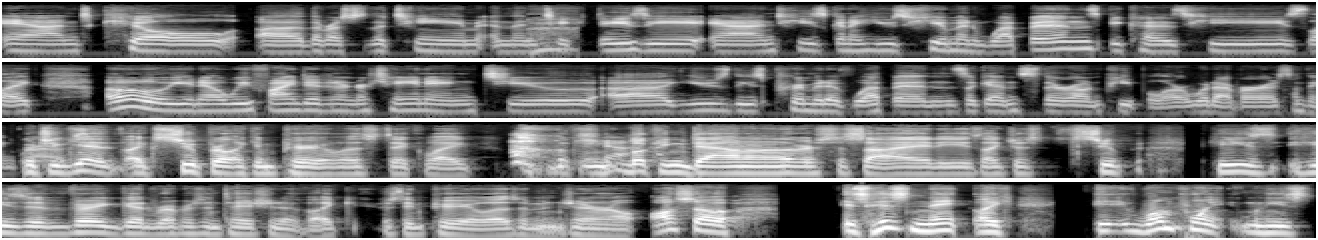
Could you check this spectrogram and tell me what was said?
and kill uh, the rest of the team and then take Daisy. And he's going to use human weapons because he's like, oh, you know, we find it entertaining to uh, use these primitive weapons against their own people or whatever, or something. Gross. Which again, like super like imperialistic, like oh, looking, yeah. looking down on other societies, like just super. He's he's a very good representation of like just imperialism in general. Also, oh. is his name like at one point when he's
